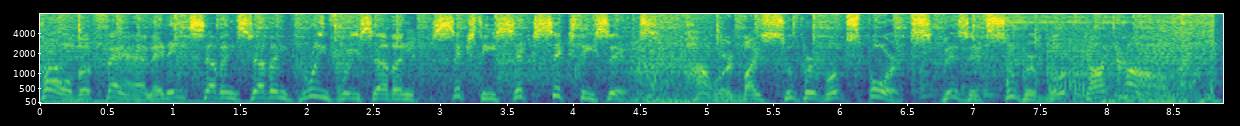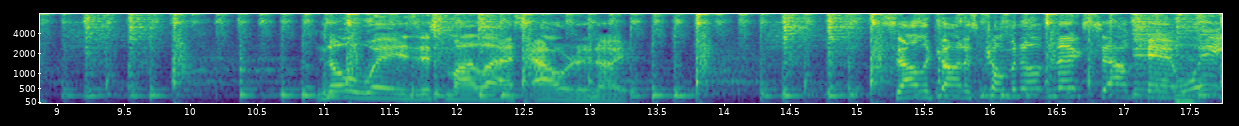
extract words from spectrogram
Call the fan at 877 337 6666. Powered by Superbook Sports. Visit superbook.com. No way is this my last hour tonight. Sal Licata's coming up next. Sal can't wait.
